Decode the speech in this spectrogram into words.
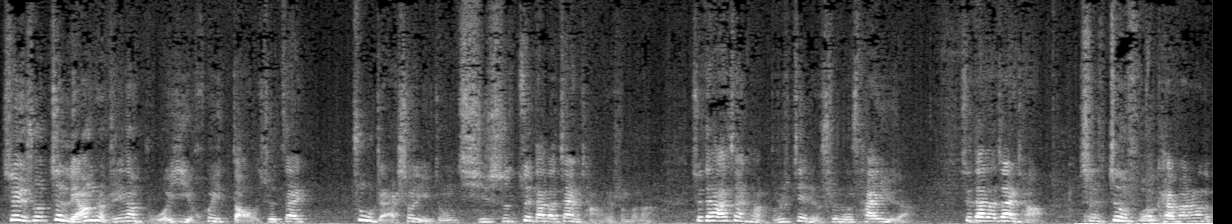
所以说这两者之间的博弈会导致在住宅设计中，其实最大的战场是什么呢？最大的战场不是建筑师能参与的，最大的战场是政府和开发商的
